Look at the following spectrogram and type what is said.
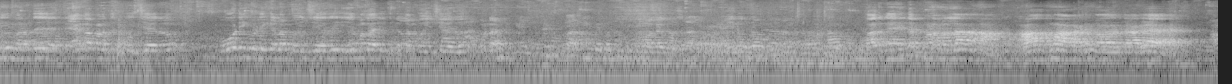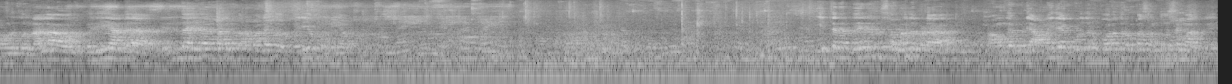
புண்ணியம் வந்து தேங்காய் பழத்துக்கு போய் சேரும். கோடி கொடிக்கெல்லாம் போய் சேரும். ஏமகாரியத்துக்கெல்லாம் போய் சேரும். பாருங்க இந்த பணமெல்லாம் ஆத்மா அடக்கமாகறதுக்காக அவங்களுக்கு ஒரு நல்லா ஒரு பெரிய அந்த எந்த இதாக இருந்தாலும் பரவாயில்ல ஒரு பெரிய புண்ணியம். இத்தனை பேருன்னு சொல்றதை விட அவங்க இப்படி அமைதியாக கொடுத்துட்டு போறது ரொம்ப சந்தோஷமா இருக்கு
